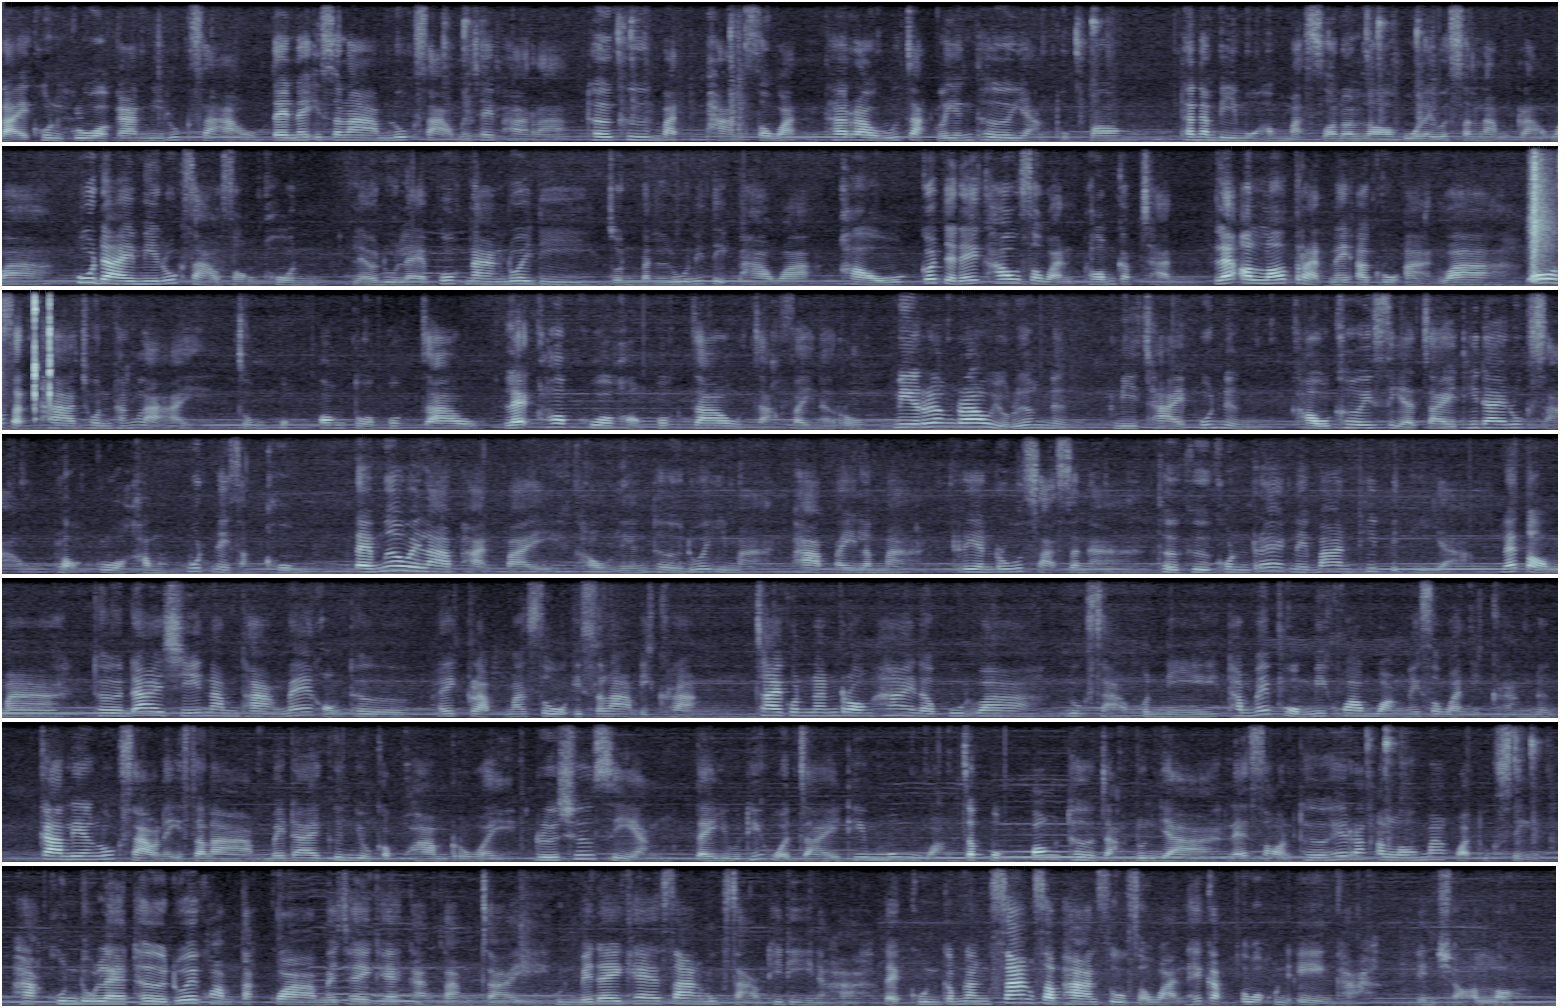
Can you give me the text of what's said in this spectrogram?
หลายคนกลัวการมีลูกสาว แต่ในอิสลามลูกสาวไม่ใช่ภาระ เธอคือบัตรผ่านสวรรค์ ถ้าเรารู้จักเลี้ยงเธออย่างถูกต้อง ท่านนบีมูฮัมมัดซอลลัลลอฮุอะลัยฮิวะสัลลัมกล่าวว่า ผู้ใดมีลูกสาวสองคน แล้วดูแลพวกนางด้วยดี จนบรรลุนิติภาวะ เขาก็จะได้เข้าสวรรค์พร้อมกับฉัน และอัลลอฮ์ตรัสในอัลกุรอานว่า โอ้ศรัทธาชนทั้งหลาย จงปก ป้องตัวพวกเจ้า และครอบครัวของพวกเจ้าจากไฟนรก มีเรื่องเล่าอยู่เรื่องหนึ่ง มีชายผู้หนึ่ง เขาเคยเสียใจที่ได้ลูกสาว เพราะกลัวคำพูดในสังคม แต่เมื่อเวลาผ่านไป เขาเลี้ยงเธอด้วยอีหมาน พาไปละหมาด เรียนรู้ศาสนา เธอคือคนแรกในบ้านที่ปิดฮิญาบและต่อมาเธอได้ชี้นำทางแม่ของเธอให้กลับมาสู่อิสลามอีกครั้ง ชายคนนั้นร้องไห้แล้วพูดว่า ลูกสาวคนนี้ทำให้ผมมีความหวังในสวรรค์อีกครั้งหนึ่ง การเลี้ยงลูกสาวในอิสลามไม่ได้ขึ้นอยู่กับความรวย หรือชื่อเสียง แต่อยู่ที่หัวใจที่มุ่งหวังจะปกป้องเธอจากดุนยา และสอนเธอให้รักอัลลอฮ์มากกว่าทุกสิ่ง หากคุณดูแลเธอด้วยความตักวาไม่ใช่แค่การตามใจ คุณไม่ได้แค่สร้างลูกสาวที่ดีนะคะ แต่คุณกำลังสร้างสะพานสู่สวรรค์ให้กับตัวคุณเองค่ะอินชาอัลลอฮ์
